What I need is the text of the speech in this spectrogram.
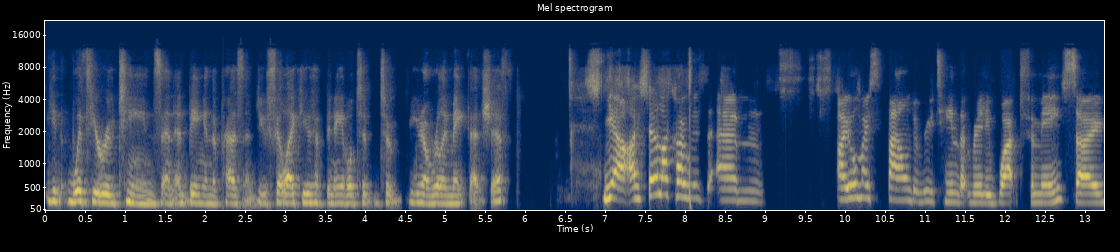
you know with your routines and and being in the present? Do you feel like you have been able to to you know really make that shift? Yeah, I feel like I was um I almost found a routine that really worked for me. So,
